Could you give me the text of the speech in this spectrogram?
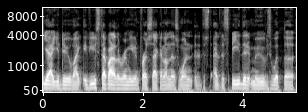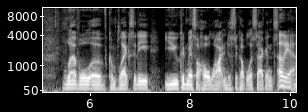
Yeah, you do. Like if you step out of the room even for a second on this one, at the, speed that it moves with the level of complexity, you could miss a whole lot in just a couple of seconds. Oh yeah.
